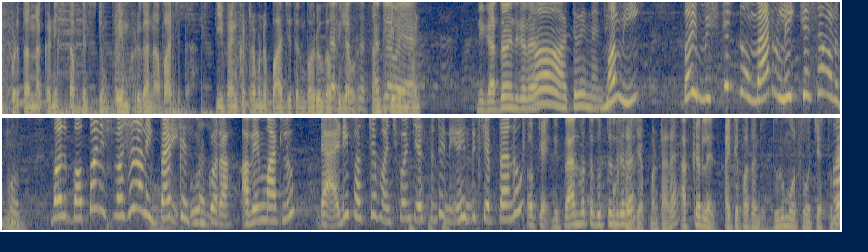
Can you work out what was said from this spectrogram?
ఇప్పుడు తన అక్కడి నుంచి తప్పించడం ప్రేమికుడుగా నా బాధ్యత. ఈ వెంకటరమణ బాధ్యతను బరువుగా ఫీల్ సరే, అందుకే నేను. నీకు అర్థమైంది కదా? అర్థమైందండి. మమ్మీ బై మిస్టేక్ నువ్వు మ్యాటర్ లీక్ చేసావనుకో. వాళ్ళు పప్పాని శ్మశానానికి ప్యాక్ చేస్తారు ఊరుకోరా. అవేం మాటలు? డాడీ ఫస్ట్ మంచి పని చేస్తుంటే నేను ఎందుకు చెప్తాను? ఓకే నీ ప్లాన్ మొత్తం గుర్తుంది ఒకసారి కదా? చెప్పమంటారా? అక్కర్లేదు. అయితే పదండి దుర్మూర్తం వచ్చేస్తుంది.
